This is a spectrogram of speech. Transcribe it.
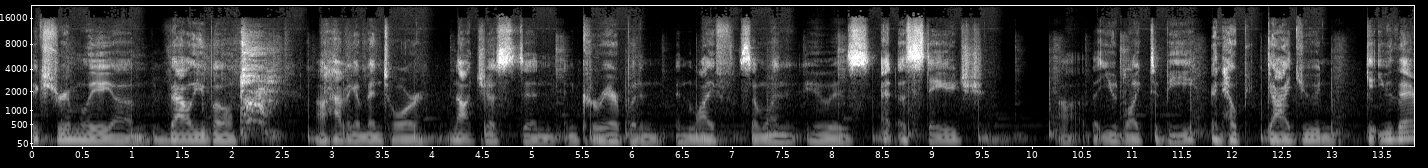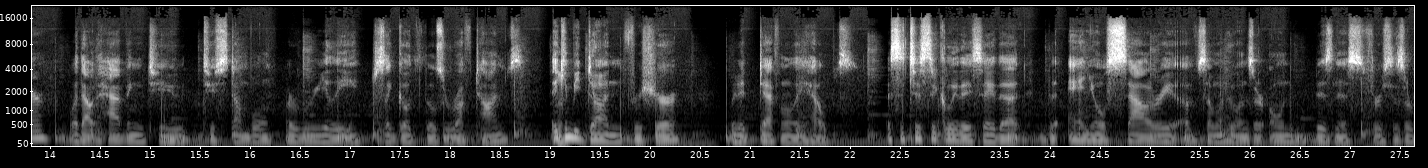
extremely um, valuable uh, having a mentor, not just in, in career but in, in life. Someone who is at a stage uh, that you'd like to be and help guide you and get you there without having to to stumble or really just like go through those rough times. It can be done for sure, but it definitely helps. Statistically, they say that the annual salary of someone who owns their own business versus a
